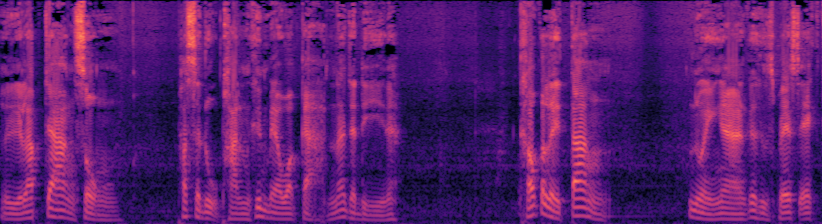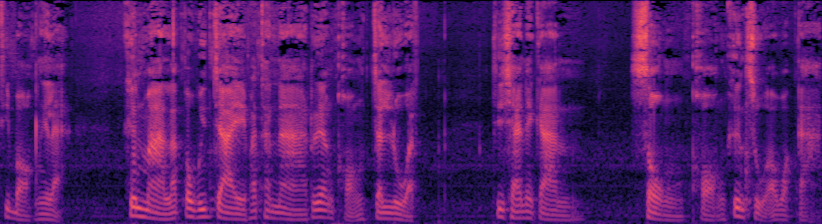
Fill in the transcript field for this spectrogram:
หรือรับจ้างส่งพัสดุพันขึ้นไปอวกาศน่าจะดีนะเขาก็เลยตั้งหน่วยงานก็คือ SpaceX ที่บอกนี่แหละ ขึ้นมาแล้วก็วิจัยพัฒนาเรื่องของจรวด ที่ใช้ในการส่งของขึ้นสู่อวกาศ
